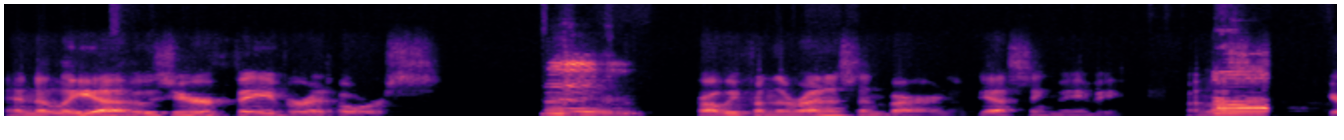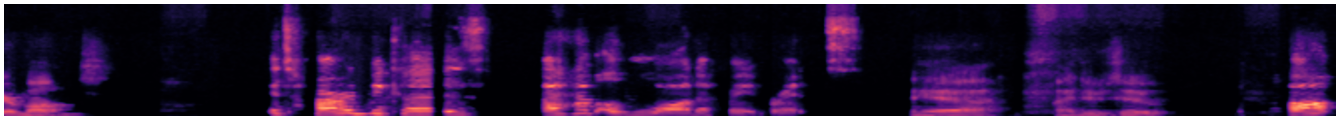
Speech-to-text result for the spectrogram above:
And Ahlea, who's your favorite horse? Hmm. Probably from the Renison barn, I'm guessing maybe, unless Uh, it's your mom's. it's hard because I have a lot of favorites. Yeah, I do too. Top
